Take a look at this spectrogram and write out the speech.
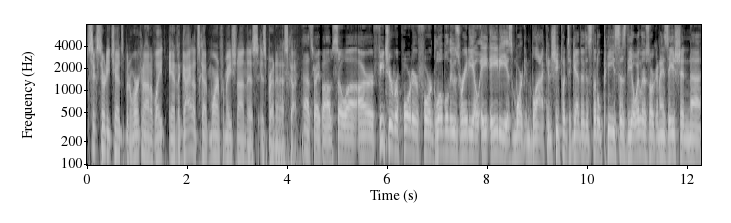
630 CHED's been working on of late, and the guy that's got more information on this is Brendan Escott. That's right, Bob. So, uh, our feature reporter for Global News Radio 880 is Morgan Black, and she put together this little piece as the Oilers organization uh,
